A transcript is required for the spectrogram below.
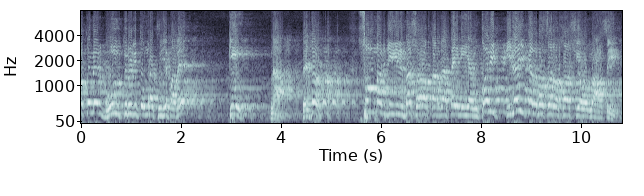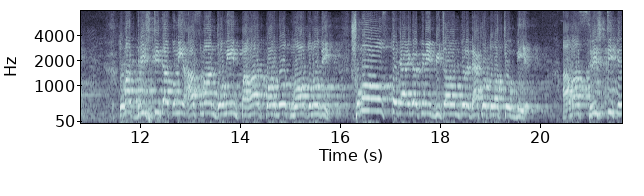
রকমের ভুল ত্রুটি তোমরা খুঁজে পাবে? কি? না। তাই তো? তোমার দৃষ্টিটা তুমি আসমান, জমিন, পাহাড়, পর্বত, নদ, নদী, সমস্ত জায়গায় তুমি বিচারণ করে দেখো তোমার চোখ দিয়ে। আমার সৃষ্টিতে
